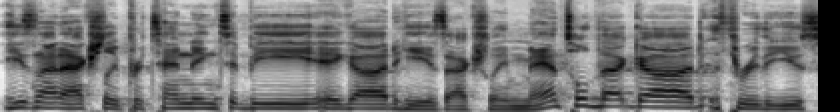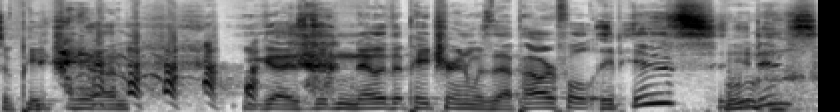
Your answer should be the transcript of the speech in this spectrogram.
He's not actually pretending to be a god. He has actually mantled that god through the use of Patreon. you guys didn't know that Patreon was that powerful. It is. It is.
